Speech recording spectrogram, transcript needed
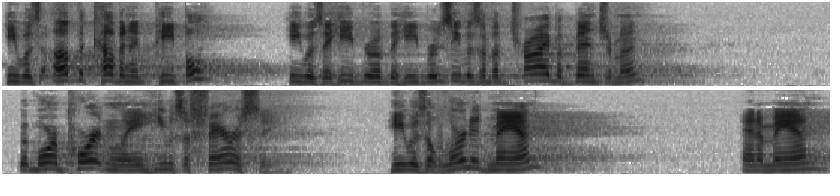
He was of the covenant people. He was a Hebrew of the Hebrews. He was of the tribe of Benjamin. But more importantly, he was a Pharisee. He was a learned man and a man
